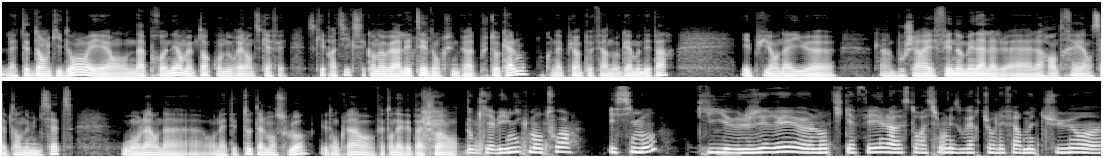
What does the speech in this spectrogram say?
la tête dans le guidon et on apprenait en même temps qu'on ouvrait l'anticafé. Ce qui est pratique, c'est qu'on a ouvert l'été, donc une période plutôt calme. Donc on a pu un peu faire nos gammes au départ. Et puis on a eu euh, un bouche à phénoménal à, la rentrée en septembre 2007 où on, là, on a, on a été totalement sous l'eau. Et donc là, en fait, on n'avait pas le choix. Donc il y avait uniquement toi et Simon qui euh, géraient euh, l'anticafé, la restauration, les ouvertures, les fermetures.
